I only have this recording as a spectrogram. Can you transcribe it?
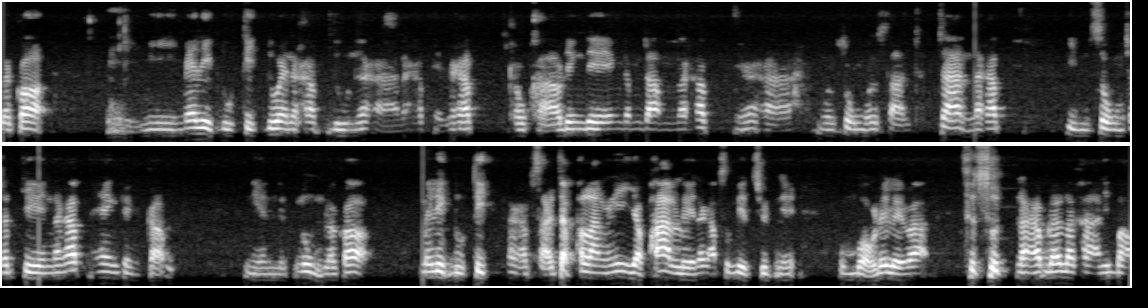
แล้วก็มีแม่เหล็กดูติดด้วยนะครับ ดูเนื้อหานะครับเห็นไหมครับขาวๆแดงๆดำๆนะครับ เนื้อหามวลทรงมวลสารจัดจ้านนะครับ อิ่มทรงชัดเจนนะครับ แห้งแก่งเก่า เนียนหนึกนุ่มแล้วก็ ไม่เหล็กดูติดนะครับ สายจับพลังนี่อย่าพลาดเลยนะครับสมเด็จชุดนี้ ผมบอกได้เลยว่าสุดๆนะครับ แล้วราคานี่เบา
